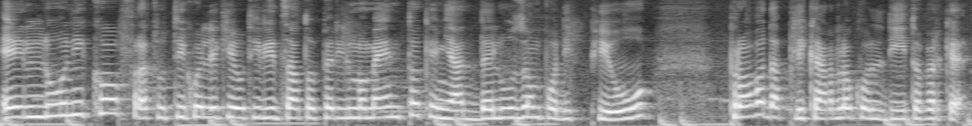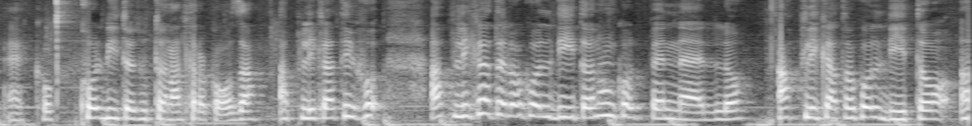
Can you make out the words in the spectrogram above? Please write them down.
è l'unico fra tutti quelli che ho utilizzato per il momento che mi ha deluso un po' di più. Provo ad applicarlo col dito perché ecco col dito è tutta un'altra cosa. Applicatelo col dito non col pennello. Applicato col dito uh,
